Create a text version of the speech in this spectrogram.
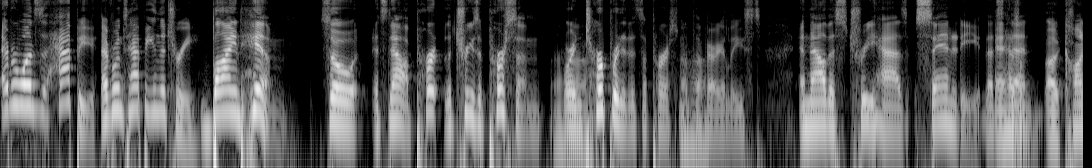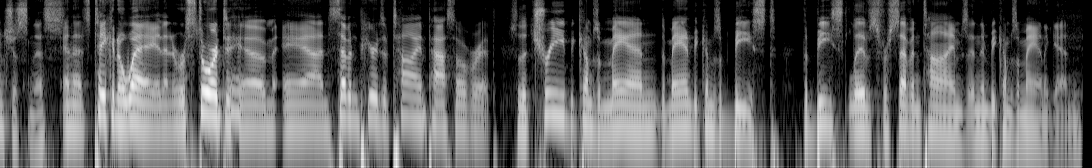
Everyone's happy. Everyone's happy in the tree. Bind him. So it's now a per- the tree's a person, or Uh-huh. interpreted as a person at the Uh-huh. very least. And now this tree has sanity. That's And it has then a, a consciousness. and that's taken away and then restored to him, and seven periods of time pass over it. so the tree becomes a man. The man becomes a beast. The beast lives for seven times and then becomes a man again.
